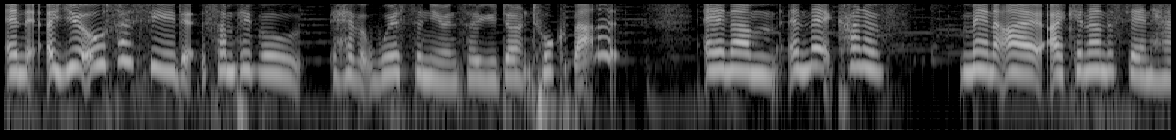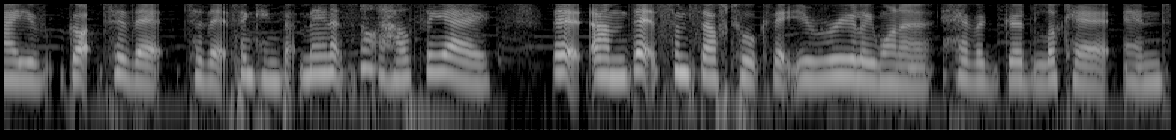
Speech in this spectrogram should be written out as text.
and uh, you also said some people have it worse than you, and so you don't talk about it. And um, and that kind of man, I, I can understand how you've got to that to that thinking, but man, it's not healthy, eh? That um, that's some self talk that you really want to have a good look at and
